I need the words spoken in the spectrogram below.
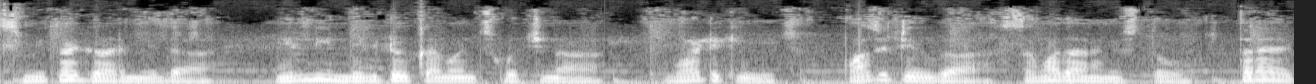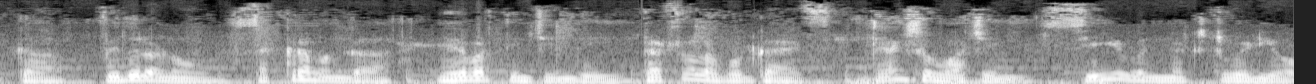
స్మిత గారి మీద ఎన్ని నెగిటివ్ కామెంట్స్ వచ్చినా వాటికి పాజిటివ్గా సమాధానమిస్తూ తన యొక్క విధులను సక్రమంగా నిర్వర్తించింది that's all about guides thanks for watching see you in next video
